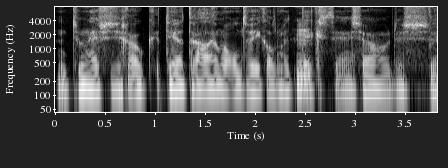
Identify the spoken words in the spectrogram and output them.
en toen heeft ze zich ook theatraal helemaal ontwikkeld met Hm. teksten en zo. Dus, eh,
